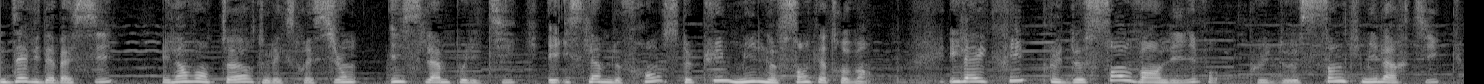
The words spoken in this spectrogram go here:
David Abbassi est l'inventeur de l'expression islam politique et islam de France depuis 1980. Il a écrit plus de 120 livres, plus de 5000 articles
